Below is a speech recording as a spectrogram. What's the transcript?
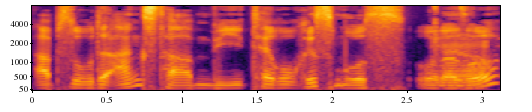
absurde Angst haben, wie Terrorismus oder ja. so,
